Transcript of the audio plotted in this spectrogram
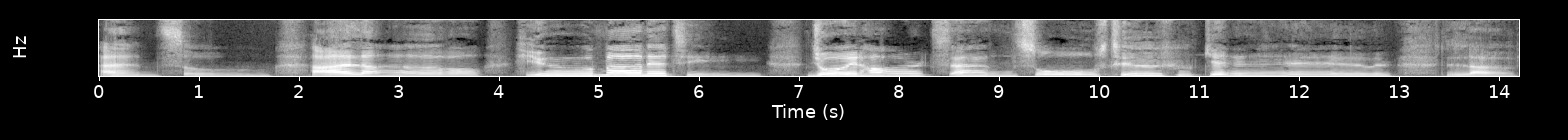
and soul. I love all humanity. Join hearts and souls together. Love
